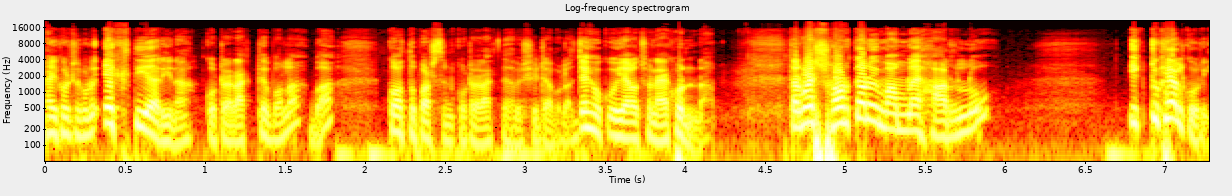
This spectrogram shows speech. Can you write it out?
হাইকোর্টের কোনো এখতিয়ারই না কোটা রাখতে বলা বা কত পার্সেন্ট কোটা রাখতে হবে সেটা বলা। যাই হোক, ওই আলোচনা এখন না। তারপরে সরকার ওই মামলায় হারলো। একটু খেয়াল করি,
